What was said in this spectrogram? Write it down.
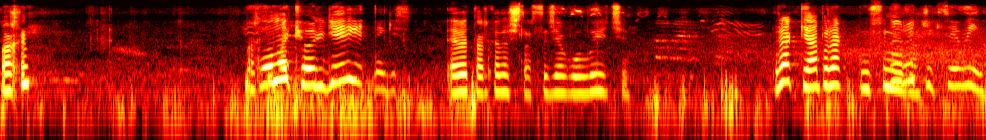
Bakın. Lola kölgeye gitmek istiyor. Evet arkadaşlar sıcak olduğu için. Bırak ya bırak dursun orada. Küçük seveyim.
